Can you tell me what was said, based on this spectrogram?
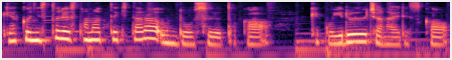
逆にストレス溜まってきたら運動するとか結構いるじゃないですか。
